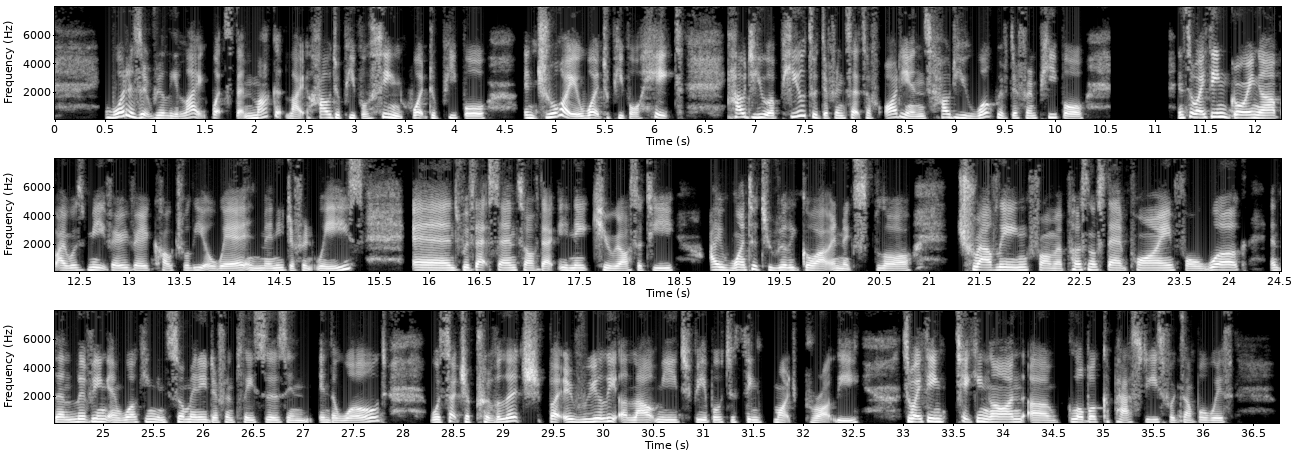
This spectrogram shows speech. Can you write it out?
what is it really like? What's that market like? How do people think? What do people enjoy? What do people hate? How do you appeal to different sets of audience? How do you work with different people? And so I think growing up, I was made very, very culturally aware in many different ways. And with that sense of that innate curiosity, I wanted to really go out and explore traveling from a personal standpoint for work and then living and working in so many different places in, in the world was such a privilege, but it really allowed me to be able to think much broadly. So I think taking on uh, global capacities, for example, with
